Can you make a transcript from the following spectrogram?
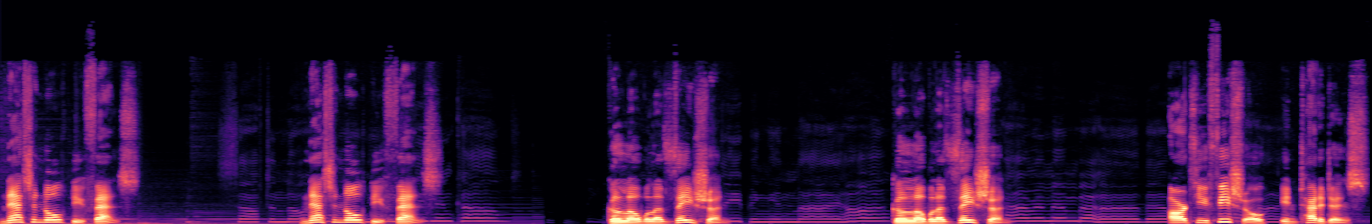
National defense. National defense. Globalization. Globalization. Artificial intelligence.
